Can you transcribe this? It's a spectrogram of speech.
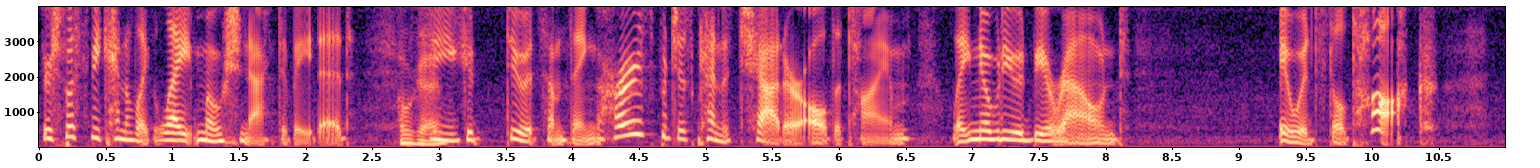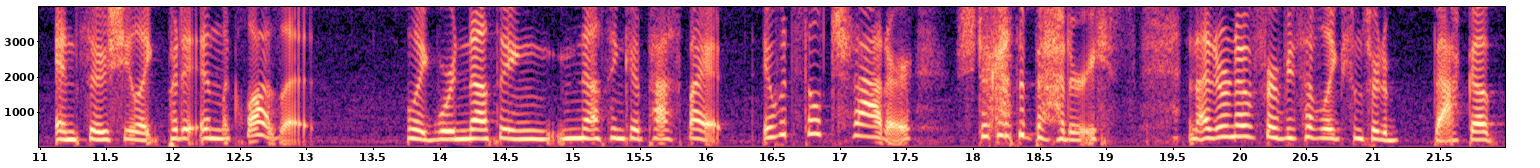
they're supposed to be kind of like light motion activated. Okay. So you could do it something. Hers would just kind of chatter all the time. Like nobody would be around. It would still talk. And so she like put it in the closet. Like where nothing nothing could pass by it. It would still chatter. She took out the batteries. And I don't know if Furbies have like some sort of backup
